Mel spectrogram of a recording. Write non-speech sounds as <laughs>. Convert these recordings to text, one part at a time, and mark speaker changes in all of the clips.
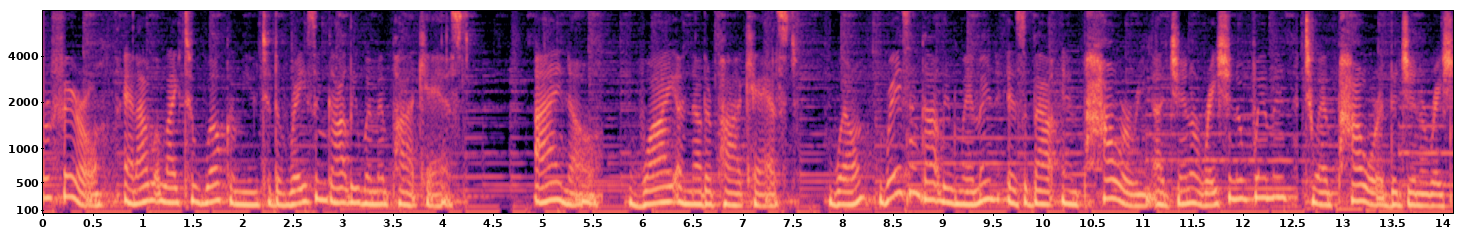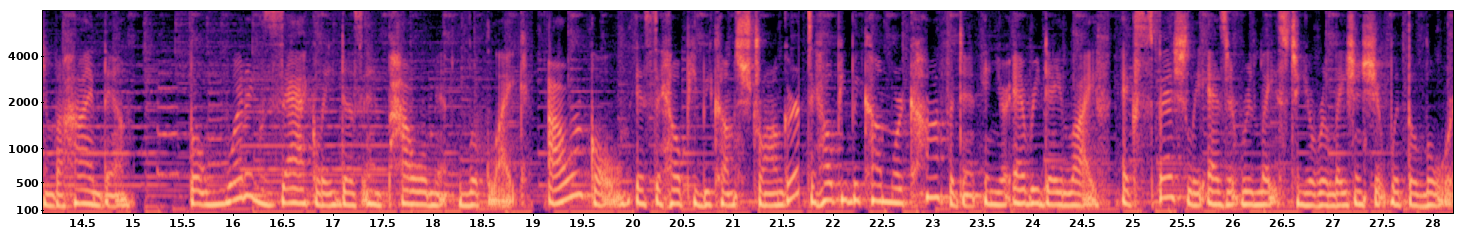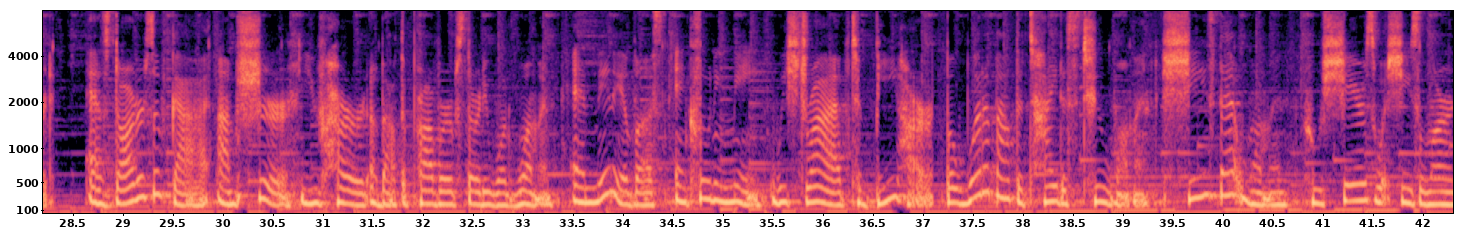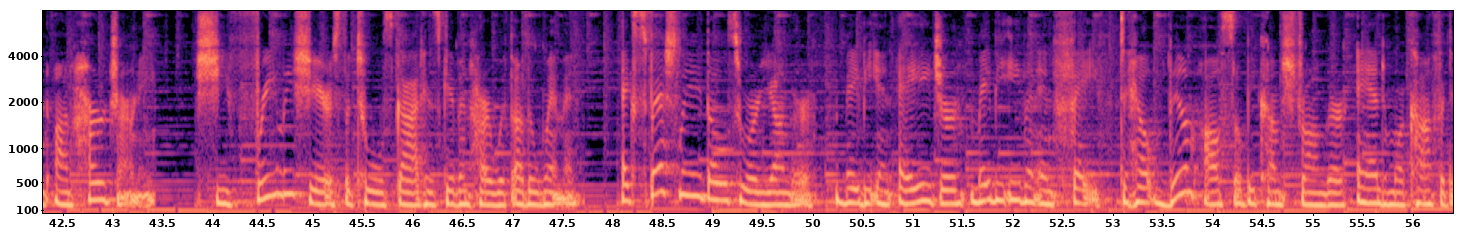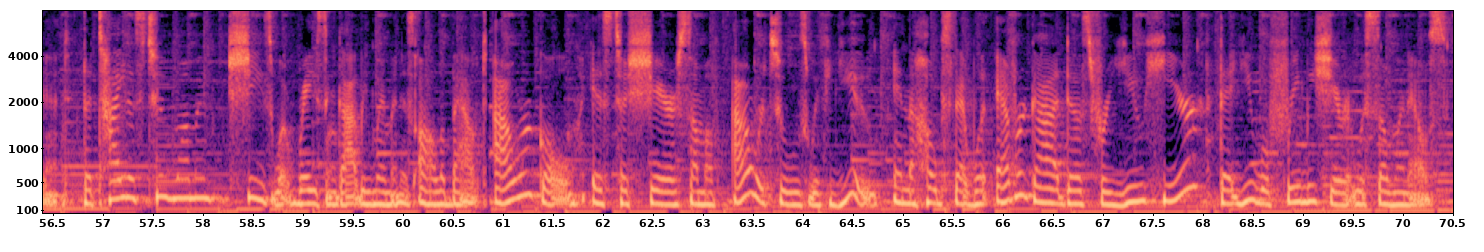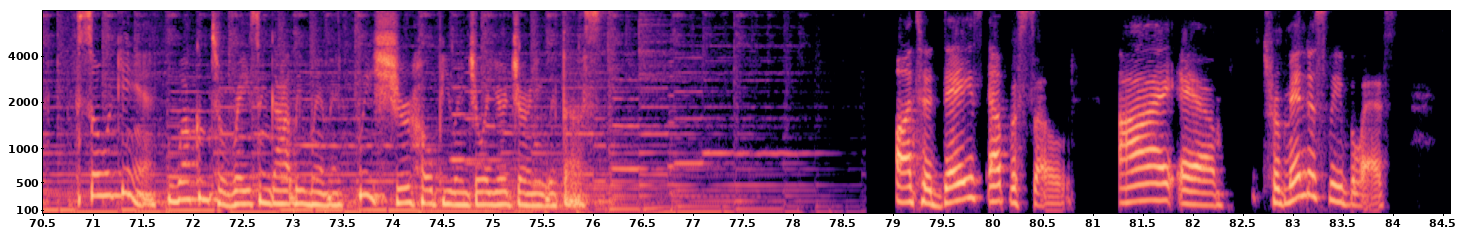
Speaker 1: Deborah Farrell, and I would like to welcome you to the Raising Godly Women podcast. I know why another podcast. Well, Raising Godly Women is about empowering a generation of women to empower the generation behind them. But what exactly does empowerment look like? Our goal is to help you become stronger, to help you become more confident in your everyday life, especially as it relates to your relationship with the Lord. As daughters of God, I'm sure you've heard about the Proverbs 31 woman, and many of us, including me, we strive to be her. But what about the Titus 2 woman? She's that woman who shares what she's learned on her journey. She freely shares the tools God has given her with other women especially those who are younger, maybe in age or maybe even in faith, to help them also become stronger and more confident. The Titus 2 woman, she's what raising godly women is all about. Our goal is to share some of our tools with you in the hopes that whatever God does for you here, that you will freely share it with someone else. So, again, welcome to Raising Godly Women. We sure hope you enjoy your journey with us.
Speaker 2: On today's episode, I am tremendously blessed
